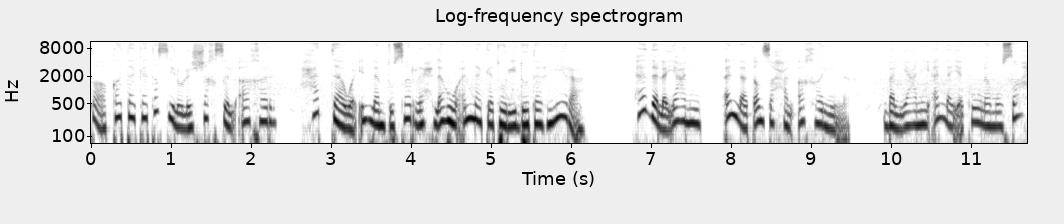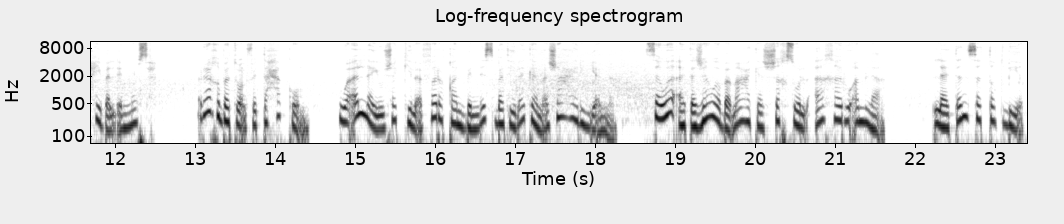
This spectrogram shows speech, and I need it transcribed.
طاقتك تصل للشخص الآخر حتى وإن لم تصرح له أنك تريد تغييره. هذا لا يعني ألا تنصح الآخرين بل يعني ألا يكون مصاحبا للنصح رغبة في التحكم وألا يشكل فرقا بالنسبة لك مشاعريا سواء تجاوب معك الشخص الآخر أم لا. لا تنسى التطبيق.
